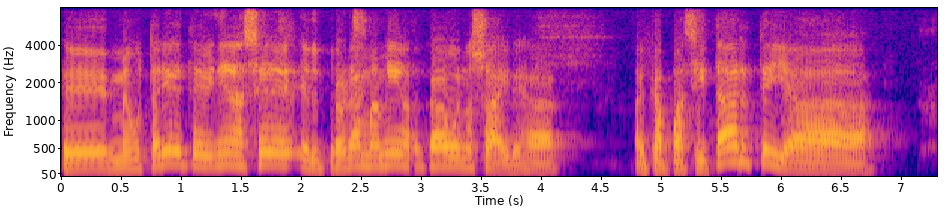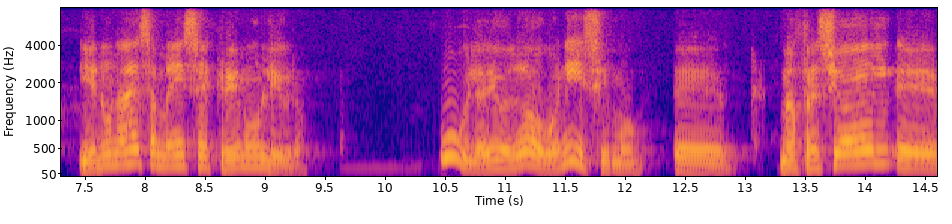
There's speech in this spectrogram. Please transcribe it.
eh, me gustaría que te vinieran a hacer el programa mío acá a Buenos Aires, a, capacitarte y a... Y en una de esas me dice, escribimos un libro. Uy, le digo yo, buenísimo. Eh, me ofreció él eh,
